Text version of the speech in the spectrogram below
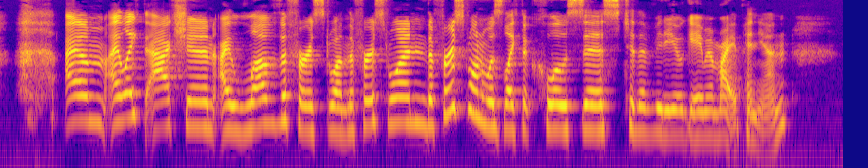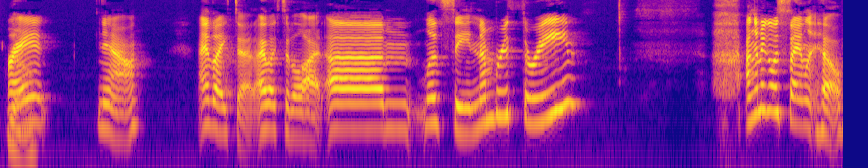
um, I like the action. I love the first one. The first one, the first one was like the closest to the video game in my opinion. Right? Yeah. I liked it. I liked it a lot. Um, let's see. Number three. I'm gonna go with Silent Hill.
